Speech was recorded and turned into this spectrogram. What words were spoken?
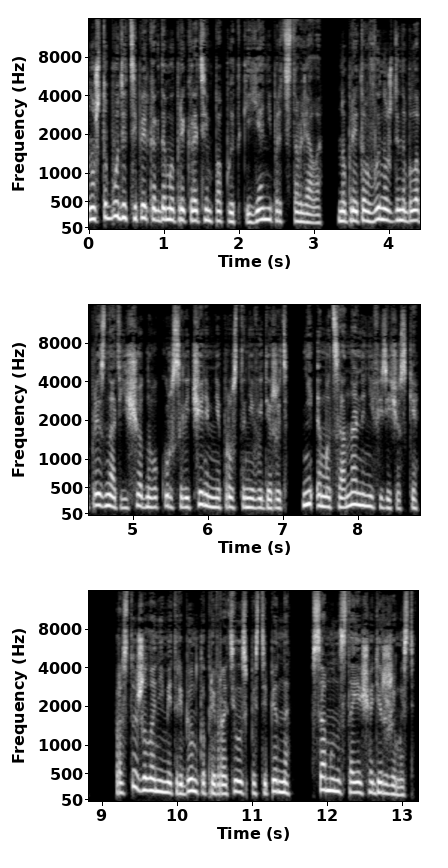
Но что будет теперь, когда мы прекратим попытки, я не представляла, но при этом вынуждена была признать, еще одного курса лечения мне просто не выдержать, ни эмоционально, ни физически. Простое желание иметь ребенка превратилось постепенно в самую настоящую одержимость.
